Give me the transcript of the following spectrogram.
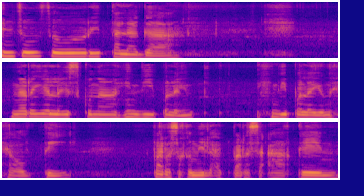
I'm so sorry talaga. Na-realize ko na hindi pala yun, hindi pala yun healthy para sa kanila at para sa akin.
